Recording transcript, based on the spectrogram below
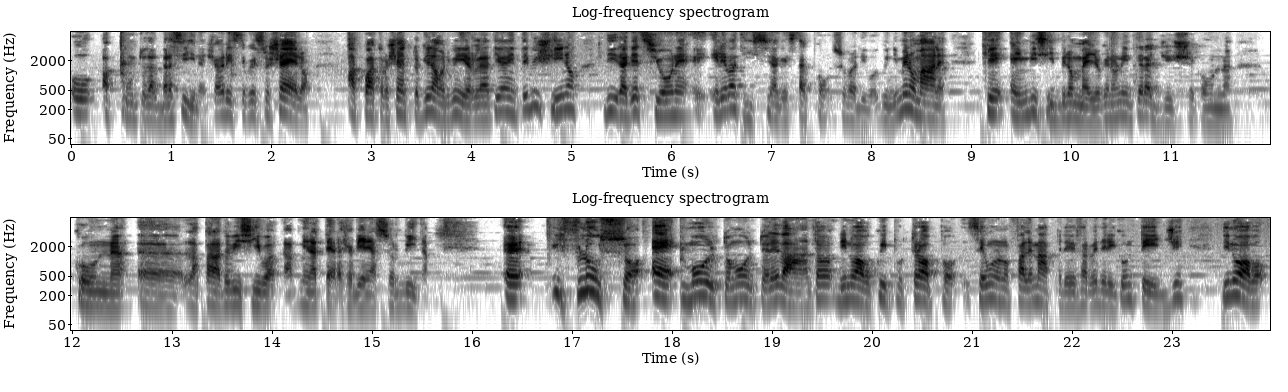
o appunto dal Brasile. Cioè avreste questo cielo a 400 km, quindi relativamente vicino, di radiazione elevatissima che sta sopra di voi. Quindi meno male che è invisibile, o meglio che non interagisce con, con eh, l'apparato visivo almeno a terra, cioè viene assorbita. Eh, il flusso è molto molto elevato, di nuovo qui purtroppo se uno non fa le mappe deve far vedere i conteggi, di nuovo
